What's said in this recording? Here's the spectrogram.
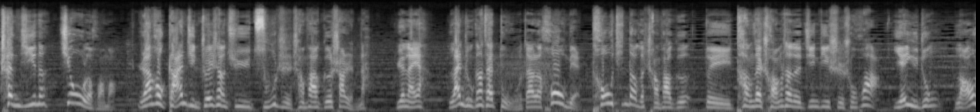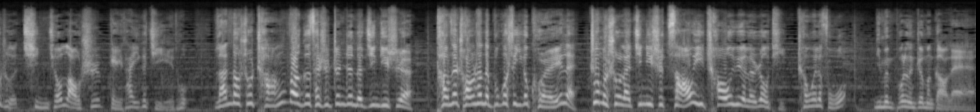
趁机呢救了黄毛，然后赶紧追上去阻止长发哥杀人呐。原来呀。男主刚才躲在了后面，偷听到了长发哥对躺在床上的金地士说话，言语中老者请求老师给他一个解脱。难道说长发哥才是真正的金地士？躺在床上的不过是一个傀儡？这么说来，金地士早已超越了肉体，成为了佛。你们不能这么搞嘞，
